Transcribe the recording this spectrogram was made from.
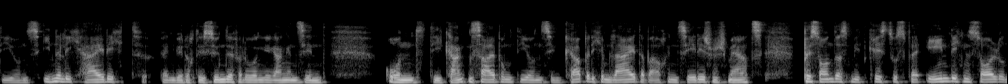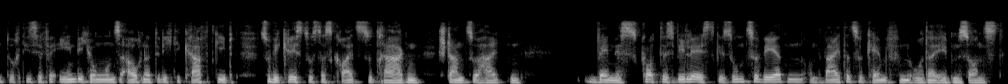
die uns innerlich heiligt, wenn wir durch die Sünde verloren gegangen sind. Und die Krankensalbung, die uns in körperlichem Leid, aber auch in seelischem Schmerz besonders mit Christus verähnlichen soll und durch diese Verähnlichung uns auch natürlich die Kraft gibt, so wie Christus das Kreuz zu tragen, standzuhalten, wenn es Gottes Wille ist, gesund zu werden und weiter zu kämpfen oder eben sonst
